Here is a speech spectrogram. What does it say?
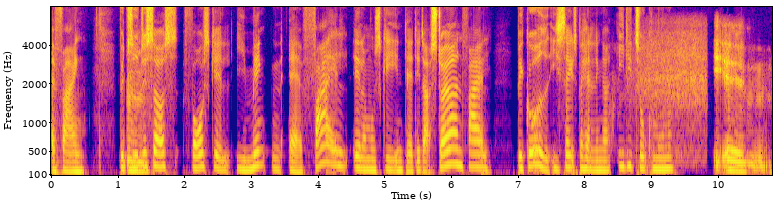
erfaring, betyder Mhm. det så også forskel i mængden af fejl, eller måske endda det, der er større end fejl, begået i sagsbehandlinger i de to kommuner? Øhm,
